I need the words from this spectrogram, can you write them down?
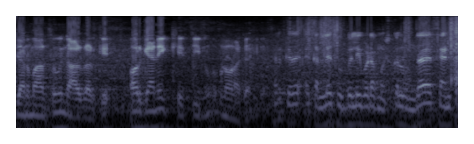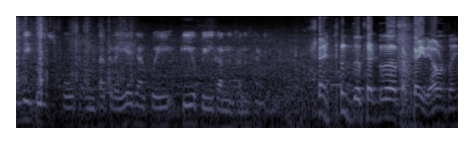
ਜਨਮਾਨਸ ਨੂੰ ਵੀ ਨਾਲ ਰਲ ਕੇ ਆਰਗੈਨਿਕ ਖੇਤੀ ਨੂੰ ਅਪਣਾਉਣਾ ਚਾਹੀਦਾ ਸਰ ਇਕੱਲੇ ਸੂਬੇ ਲਈ ਬੜਾ ਮੁਸ਼ਕਲ ਹੁੰਦਾ ਹੈ। ਸੈਂਟਰ ਦੀ ਕੋਈ ਸਪੋਰਟ ਹੁਣ ਤੱਕ ਰਹੀ ਹੈ ਜਾਂ ਕੋਈ, ਕੀ ਅਪੀਲ ਕਰਨਾ ਚਾਹੁੰਦੇ ਸੈਂਟਰ ਸੈਂਟਰ ਦਾ ਸੈਂਟਰ ਦਾ ਧੱਕਾ ਹੀ ਰਿਹਾ ਹੁਣ ਤਾਈਂ।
